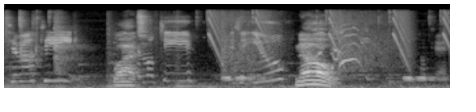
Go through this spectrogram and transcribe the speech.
Timothy. What? Timothy? Is it you? No. Okay.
